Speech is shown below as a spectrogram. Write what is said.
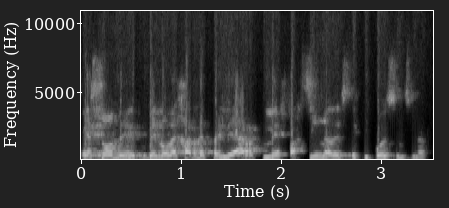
Eso de, de no dejar de pelear me fascina de este equipo de Cincinnati.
